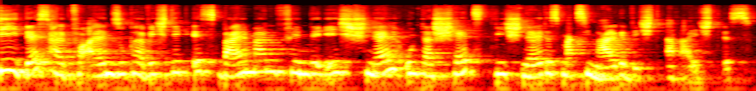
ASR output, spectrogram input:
die deshalb vor allem super wichtig ist, weil man, finde ich, schnell unterschätzt, wie schnell das Maximalgewicht erreicht ist.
